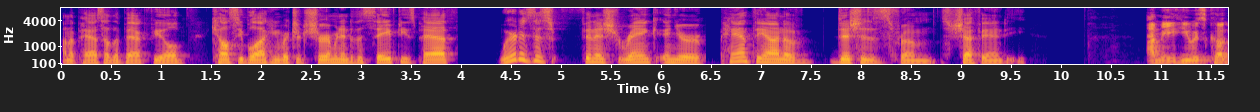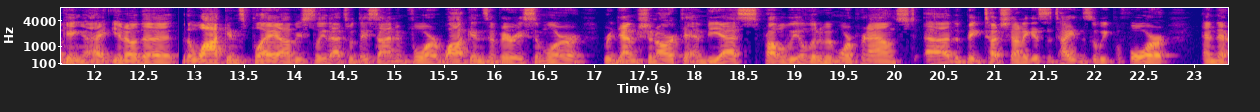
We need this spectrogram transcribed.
on a pass out of the backfield. Kelce blocking Richard Sherman into the safeties path. Where does this finish rank in your pantheon of dishes from Chef Andy? I mean, he was cooking. I, you know, the the Watkins play. Obviously, that's what they signed him for. Watkins, a very similar redemption arc to MVS, probably a little bit more pronounced. Uh, the big touchdown against the Titans the week before, and then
